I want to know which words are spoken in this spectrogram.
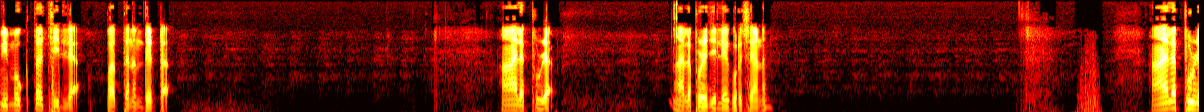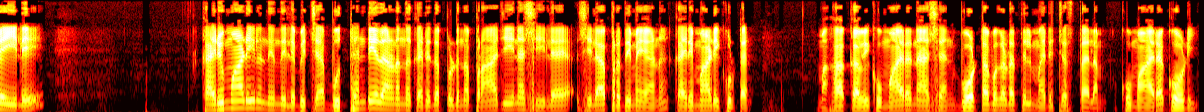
വിമുക്ത ജില്ല പത്തനംതിട്ട. ആലപ്പുഴ. ആലപ്പുഴ ജില്ലയെക്കുറിച്ചാണ്. ആലപ്പുഴയിലെ കരുമാടിയിൽ നിന്ന് ലഭിച്ച ബുദ്ധന്റേതാണെന്ന് കരുതപ്പെടുന്ന പ്രാചീന ശില ശിലാപ്രതിമയാണ് കരുമാടിക്കുട്ടൻ. മഹാകവി കുമാരനാശാൻ ബോട്ടപകടത്തിൽ മരിച്ച സ്ഥലം കുമാരകോടി.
